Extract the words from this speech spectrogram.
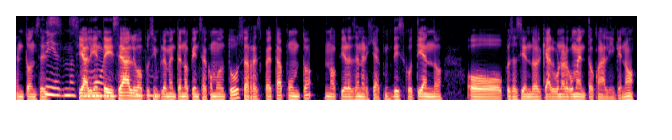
Entonces, Sí, si alguien te dice algo, pues simplemente no piensa como tú, se respeta, punto. No pierdes energía discutiendo o pues haciendo el que algún argumento con alguien que no.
